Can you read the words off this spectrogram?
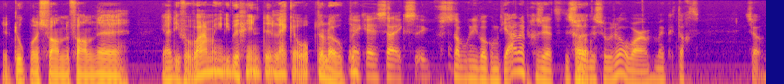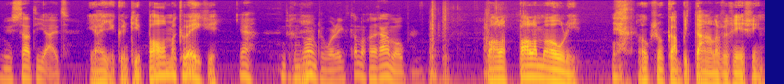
de toekomst van, van uh, ja, die verwarming die begint uh, lekker op te lopen. Ja, ik, eh, ik, ik, snap ook niet waarom ik die aan heb gezet. Het is, oh. het is sowieso al warm. Maar ik dacht, zo, nu staat hij uit. Ja, je kunt hier palmen kweken. Ja, het begint warm te worden. Ik kan nog een raam open. Palm, palmolie. Ja. Ook zo'n kapitale vergissing.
